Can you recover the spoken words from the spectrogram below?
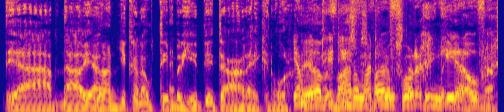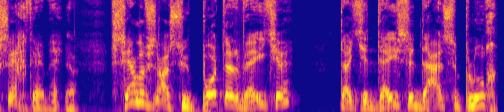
Ja, nou ja, Maar- je kan ook Timber hier dit aanrekenen hoor. Ja, maar Ja, dit waarom- is wat waarom we vorige keer ja, over ja. gezegd hebben. Ja. Zelfs als supporter weet je dat je deze Duitse ploeg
